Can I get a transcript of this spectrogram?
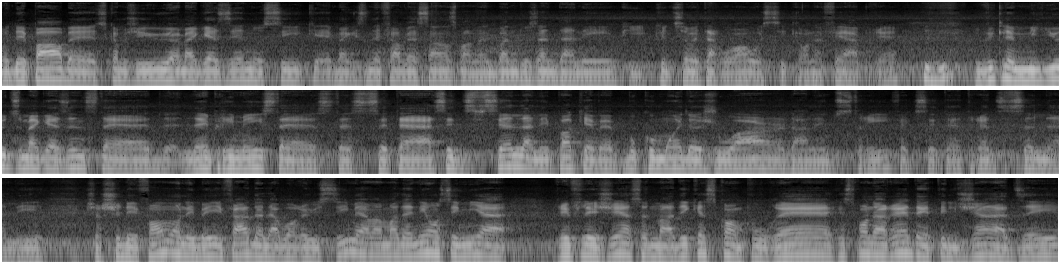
au départ, ben, c'est comme j'ai eu un magazine aussi, un magazine d'effervescence pendant une bonne douzaine d'années, puis Culture et Terroir aussi qu'on a fait après. Mm-hmm. Vu que le milieu du magazine, c'était l'imprimer, c'était assez difficile. À l'époque, il y avait beaucoup moins de joueurs dans l'industrie, fait que c'était très difficile d'aller chercher des fonds. On est bien fiers de l'avoir réussi, mais à un moment donné, on s'est mis à réfléchir, à se demander qu'est-ce qu'on pourrait, qu'est-ce qu'on aurait d'intelligent à dire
